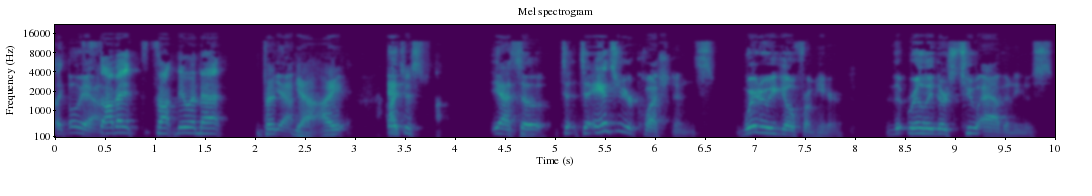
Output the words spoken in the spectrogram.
Like, oh yeah, stop it, stop doing that. But yeah, yeah I, and, I just yeah. So to, to answer your questions, where do we go from here? really there's two avenues.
